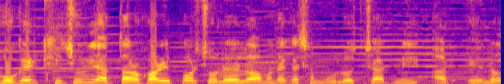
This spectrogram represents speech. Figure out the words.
ভোগের খিচুড়ি আর তরকারির পর চলে এলো আমাদের কাছে মূলোর চাটনি আর এলো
